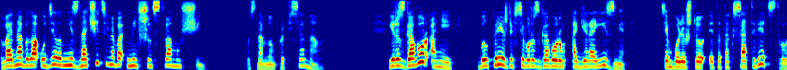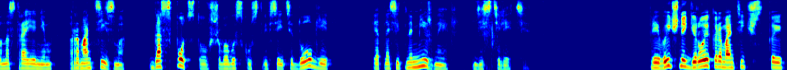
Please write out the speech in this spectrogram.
война была уделом незначительного меньшинства мужчин, в основном профессионалов. И разговор о ней был прежде всего разговором о героизме, тем более что это так соответствовало настроениям романтизма, господствовавшего в искусстве все эти долгие и относительно мирные десятилетия. Привычной героико-романтической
